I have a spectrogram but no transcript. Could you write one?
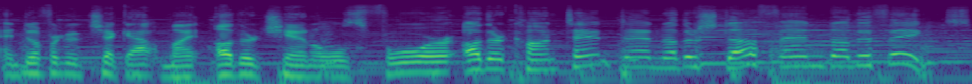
And don't forget to check out my other channels for other content and other stuff and other things.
